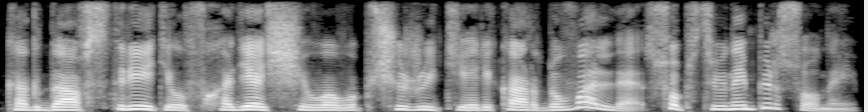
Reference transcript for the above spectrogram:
когда встретил входящего в общежитие Рикардо Валля собственной персоной.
